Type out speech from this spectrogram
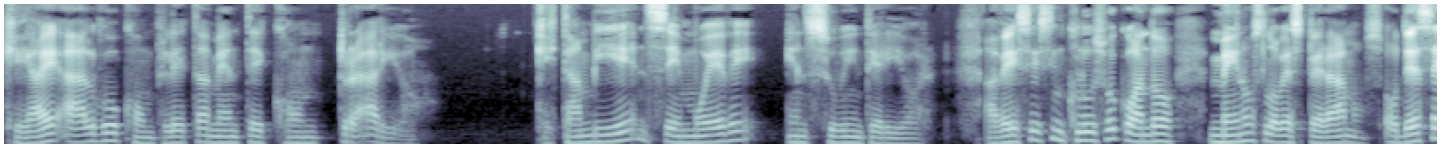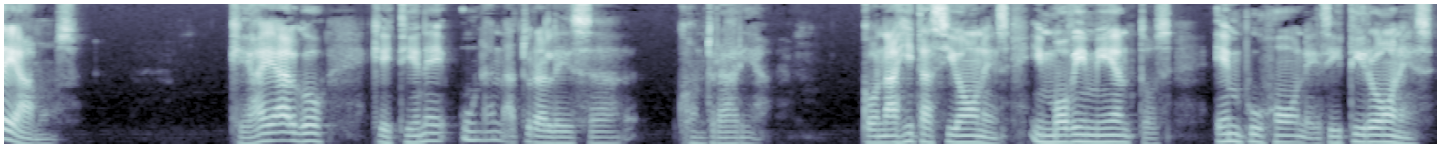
que hay algo completamente contrario que también se mueve en su interior, a veces incluso cuando menos lo esperamos o deseamos, que hay algo que tiene una naturaleza contraria, con agitaciones y movimientos, empujones y tirones,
